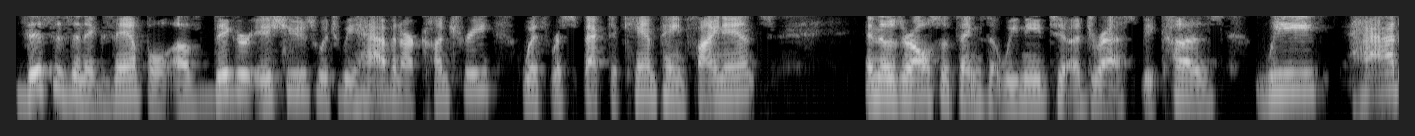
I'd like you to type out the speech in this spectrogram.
this is an example of bigger issues which we have in our country with respect to campaign finance and those are also things that we need to address because we had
